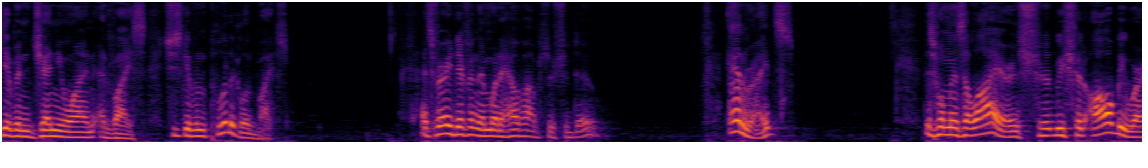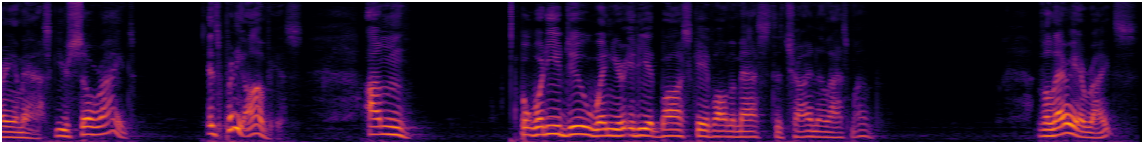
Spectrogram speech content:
given genuine advice, she's given political advice. That's very different than what a health officer should do. Anne writes, This woman is a liar and should, we should all be wearing a mask. You're so right. It's pretty obvious. Um, but what do you do when your idiot boss gave all the masks to China last month? Valeria writes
